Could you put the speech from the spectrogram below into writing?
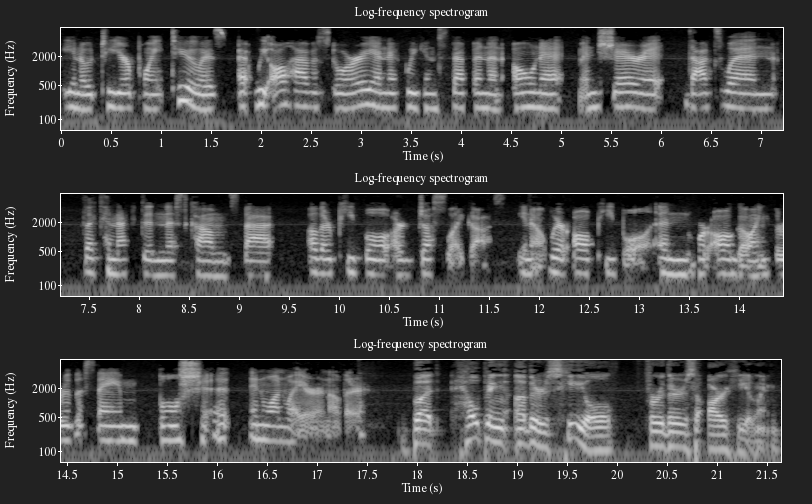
you know, to your point too, is uh, we all have a story. And if we can step in and own it and share it, that's when the connectedness comes that other people are just like us. You know, we're all people and we're all going through the same bullshit in one way or another. But helping others heal furthers our healing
